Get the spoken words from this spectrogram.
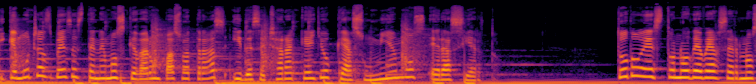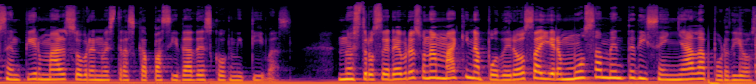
y que muchas veces tenemos que dar un paso atrás y desechar aquello que asumíamos era cierto. Todo esto no debe hacernos sentir mal sobre nuestras capacidades cognitivas. Nuestro cerebro es una máquina poderosa y hermosamente diseñada por Dios.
